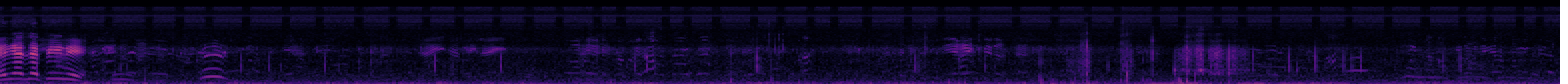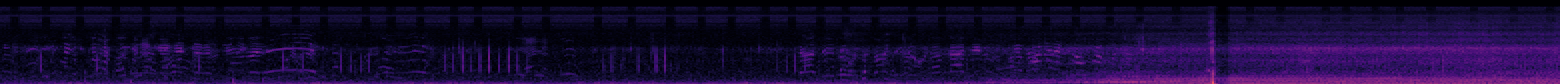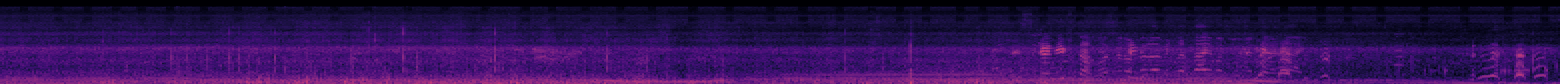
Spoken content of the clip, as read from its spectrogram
Denja Lepini. לפיני. מסכן יפתח. מה שנופל לו המכנסיים, מה שהוא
